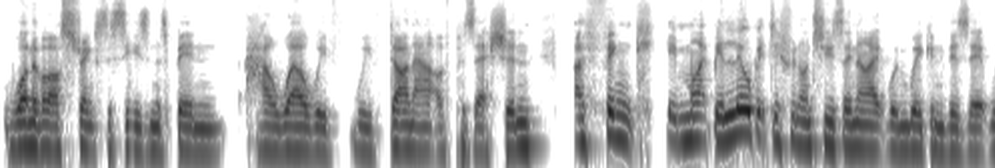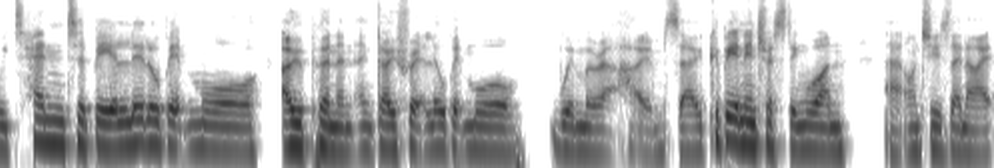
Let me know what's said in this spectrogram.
One of our strengths this season has been how well we've we've done out of possession. I think it might be a little bit different on Tuesday night when Wigan visit. We tend to be a little bit more open and, and go for it a little bit more when we're at home. So it could be an interesting one uh, on Tuesday night.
